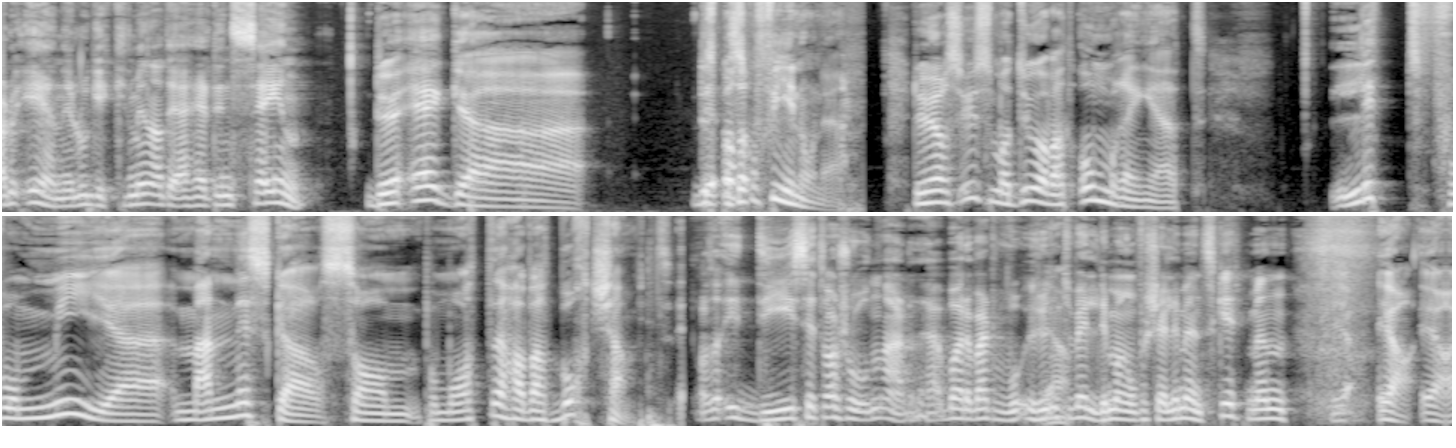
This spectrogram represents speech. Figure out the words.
Er du enig i logikken min at jeg er helt insane? Du, jeg uh, Det Det- spørs altså- hvor fin hun er. Det høres ut som at du har vært omringet litt for mye mennesker som på en måte har vært bortskjemt. Altså, I de situasjonene er det det. Jeg har bare vært rundt Ja. veldig mange forskjellige mennesker, men Ja, ja. ja.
